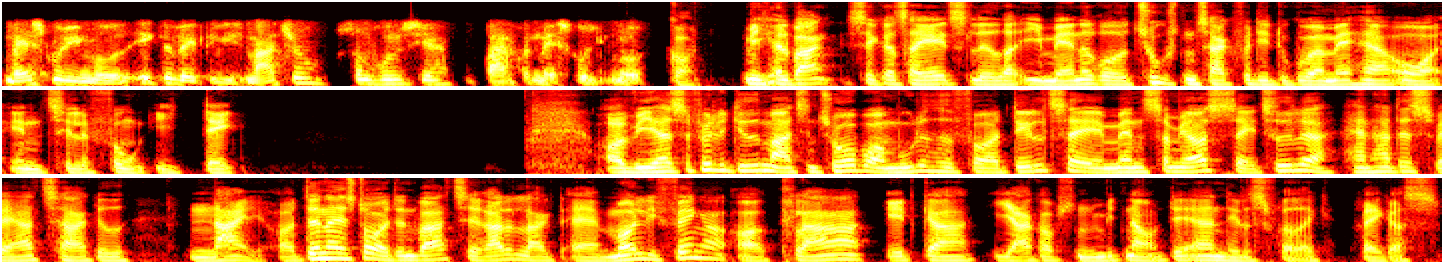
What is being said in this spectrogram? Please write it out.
maskulin måde. Ikke nødvendigvis macho, som hun siger, bare på en maskulin måde. Godt. Michael Bang, sekretariatsleder i Manderådet. Tusind tak, fordi du kunne være med her over en telefon i dag. Og vi har selvfølgelig givet Martin Thorborg mulighed for at deltage, men som jeg også sagde tidligere, han har desværre takket nej. Og den her historie, den var tilrettelagt af Molly Finger og Clara Edgar Jacobsen. Mit navn, det er Niels Frederik Rikkers.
